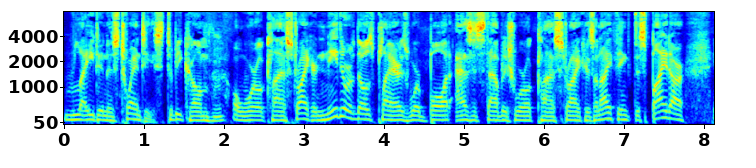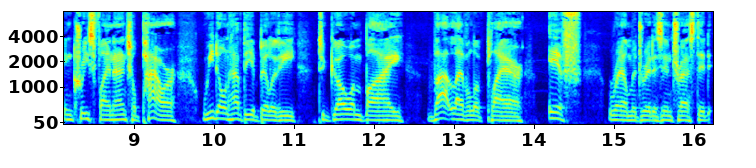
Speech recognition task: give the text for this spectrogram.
late in his 20s to become a world class striker. Neither of those players were bought as established world class strikers. And I think despite our increased financial power, we don't have the ability to go and buy that level of player if Real Madrid is interested,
